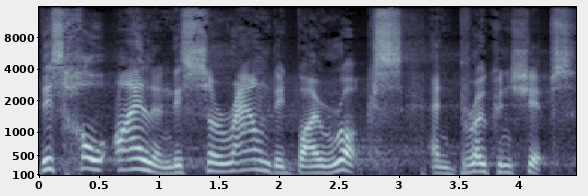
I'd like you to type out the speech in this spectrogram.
this whole island is surrounded by rocks and broken ships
